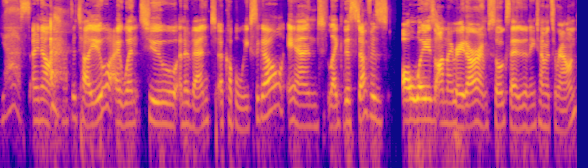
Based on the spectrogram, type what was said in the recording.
Yes, I know. I have to tell you, I went to an event a couple weeks ago, and like this stuff is always on my radar. I'm so excited anytime it's around.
